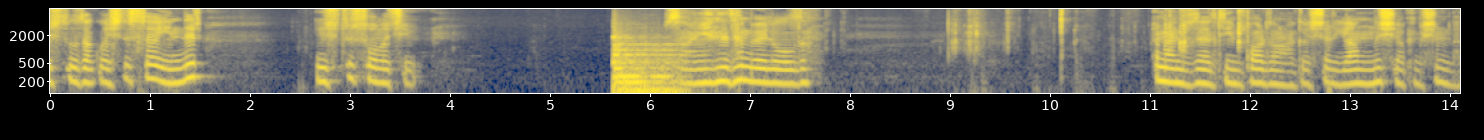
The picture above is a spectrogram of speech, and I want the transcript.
üstü uzaklaştır, sağı indir, üstü sola çevir. Saniye neden böyle oldu? Hemen düzelteyim. Pardon arkadaşlar. Yanlış yapmışım da.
